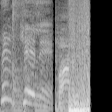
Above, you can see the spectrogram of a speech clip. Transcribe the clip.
He's killing.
